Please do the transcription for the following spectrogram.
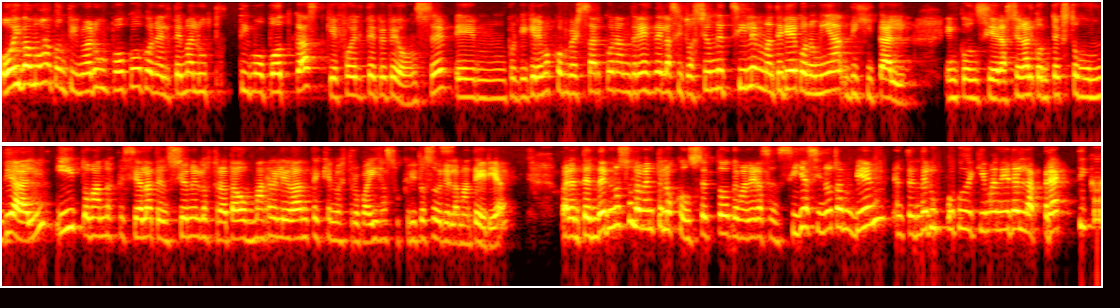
Hoy vamos a continuar un poco con el tema del último podcast, que fue el TPP-11, em, porque queremos conversar con Andrés de la situación de Chile en materia de economía digital, en consideración al contexto mundial y tomando especial atención en los tratados más relevantes que nuestro país ha suscrito sobre la materia, para entender no solamente los conceptos de manera sencilla, sino también entender un poco de qué manera en la práctica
